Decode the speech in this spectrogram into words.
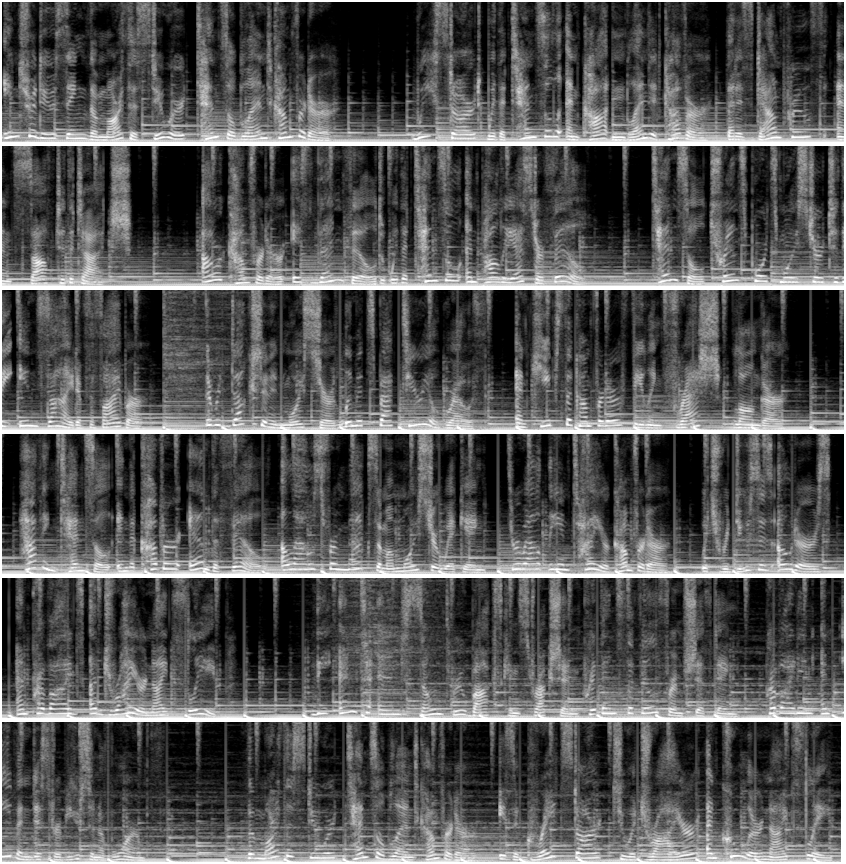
Introducing the Martha Stewart Tencel Blend Comforter. We start with a Tencel and cotton blended cover that is downproof and soft to the touch. Our comforter is then filled with a Tencel and polyester fill. Tencel transports moisture to the inside of the fiber. The reduction in moisture limits bacterial growth and keeps the comforter feeling fresh longer. Having Tencel in the cover and the fill allows for maximum moisture wicking throughout the entire comforter, which reduces odors and provides a drier night's sleep. The end-to-end sewn-through box construction prevents the fill from shifting, providing an even distribution of warmth. The Martha Stewart Tencel Blend Comforter is a great start to a drier and cooler night's sleep.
